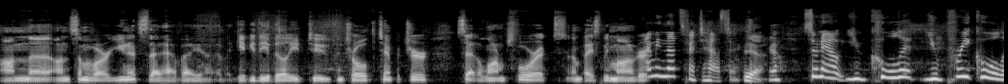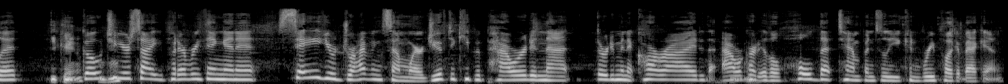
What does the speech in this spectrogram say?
on the on some of our units that have a uh, give you the ability to control the temperature, set alarms for it, and basically monitor it. I mean, that's fantastic. Yeah. Yeah. So now you cool it, you pre-cool it, you can go to your site, you put everything in it. Say you're driving somewhere. Do you have to keep it powered in that 30 minute car ride, the hour car? It'll hold that temp until you can replug it back in.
